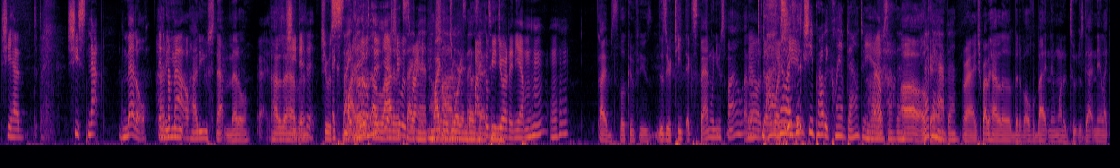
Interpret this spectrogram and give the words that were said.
She had she snapped metal How in do her you mouth. how do you snap metal? How does that She happen? She did it. She was Excitement. smiling. A lot Yeah, of she was right. Michael Jordan does excitement. that Michael to B. you. Jordan, yeah, mm-hmm, mm-hmm. I'm still confused. Does your teeth expand when you smile? I No, don't. no, Uh, what no, I think she probably clamped down too hard or something. Oh, okay. That can happen. Right. She probably had a little bit of an overbite, and then one or two just got in there, like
